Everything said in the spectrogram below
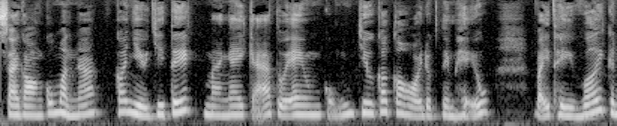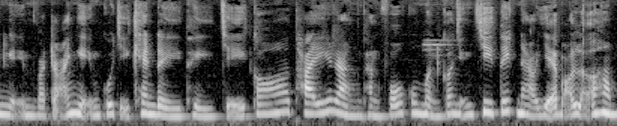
Sài Gòn của mình á có nhiều chi tiết mà ngay cả tụi em cũng chưa có cơ hội được tìm hiểu. Vậy thì với kinh nghiệm và trải nghiệm của chị Candy thì chị có thấy rằng thành phố của mình có những chi tiết nào dễ bỏ lỡ không?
